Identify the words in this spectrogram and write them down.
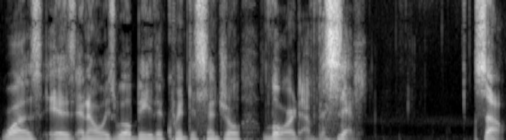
was, is, and always will be the quintessential Lord of the Sith. So,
